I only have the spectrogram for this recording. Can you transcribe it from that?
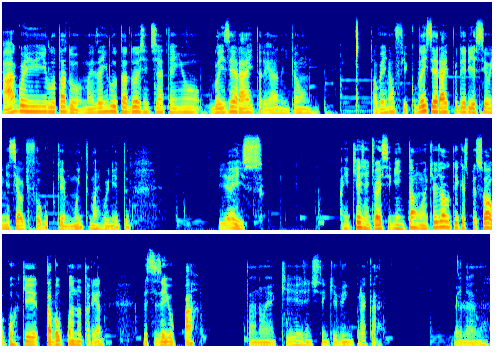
Água e lutador. Mas aí lutador a gente já tem o Blazerai, tá ligado? Então Talvez não fique. O Blazerai poderia ser o inicial de fogo, porque é muito mais bonito. E é isso. Aqui a gente vai seguir então. Aqui eu já lutei com esse pessoal porque tava upando, tá ligado? Precisei upar. Tá, não é aqui. A gente tem que vir pra cá. Beleza.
